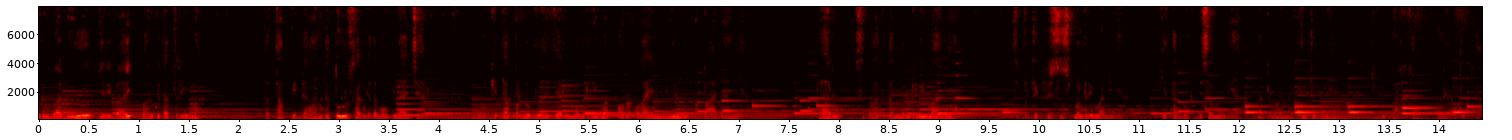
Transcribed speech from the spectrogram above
berubah dulu jadi baik baru kita terima. Tetapi dengan ketulusan kita mau belajar bahwa kita perlu belajar menerima orang lain dulu apa adanya. Baru setelah kita menerimanya, seperti Kristus menerima dia, kita baru bisa melihat bagaimana hidupnya diubahkan oleh Tuhan.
